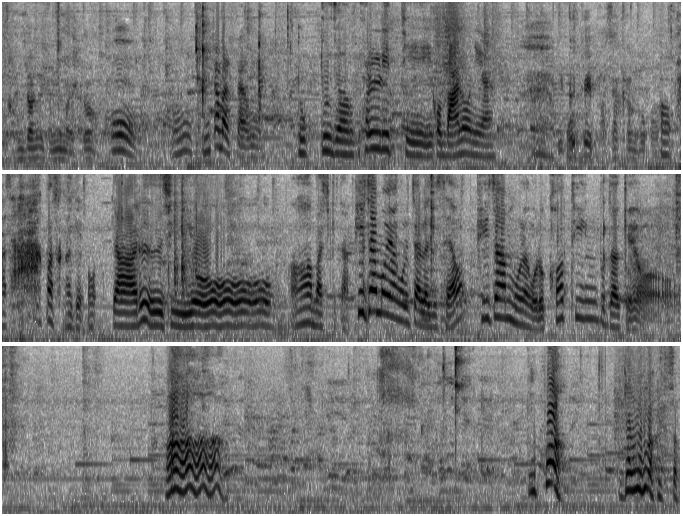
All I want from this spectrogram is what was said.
간장이 정말 맛있어. 응, 음, 진짜 맛있다 이거. 녹두전 퀄리티 이거 만 원이야. 이 끝에 바삭한 거 봐. 어, 바삭바삭하게. 어, 야르시오. 아, 맛있겠다. 피자 모양으로 잘라주세요. 피자 모양으로 커팅 부탁해요. 아, 이뻐. 너무 맛있어.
